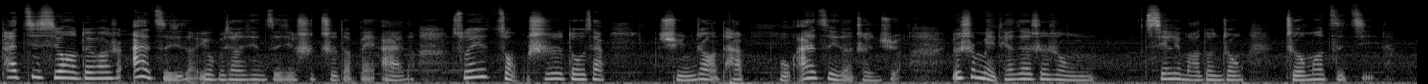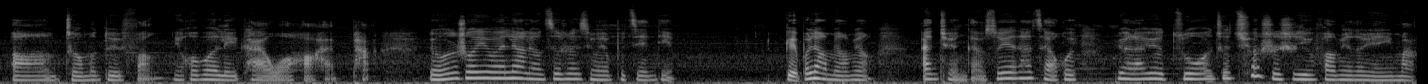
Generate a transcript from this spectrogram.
他既希望对方是爱自己的，又不相信自己是值得被爱的，所以总是都在寻找他不爱自己的证据。于是每天在这种心理矛盾中折磨自己。啊，折磨对方，你会不会离开我？好害怕。有人说，因为亮亮自身行为不坚定，给不了苗苗安全感，所以他才会越来越作。这确实是一方面的原因嘛。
